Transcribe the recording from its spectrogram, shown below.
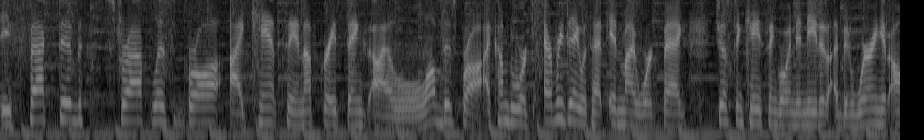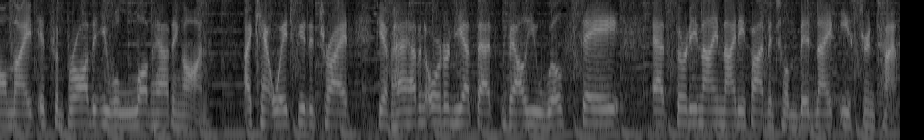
effective strapless bra. I can't say enough great things. I love this bra. I come to work every day with that in my work bag just in case I'm going to need it. I've been wearing it all night. It's the bra that you will love having on. I can't wait for you to try it. If you haven't ordered yet, that value will stay at $39.95 until midnight Eastern time.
